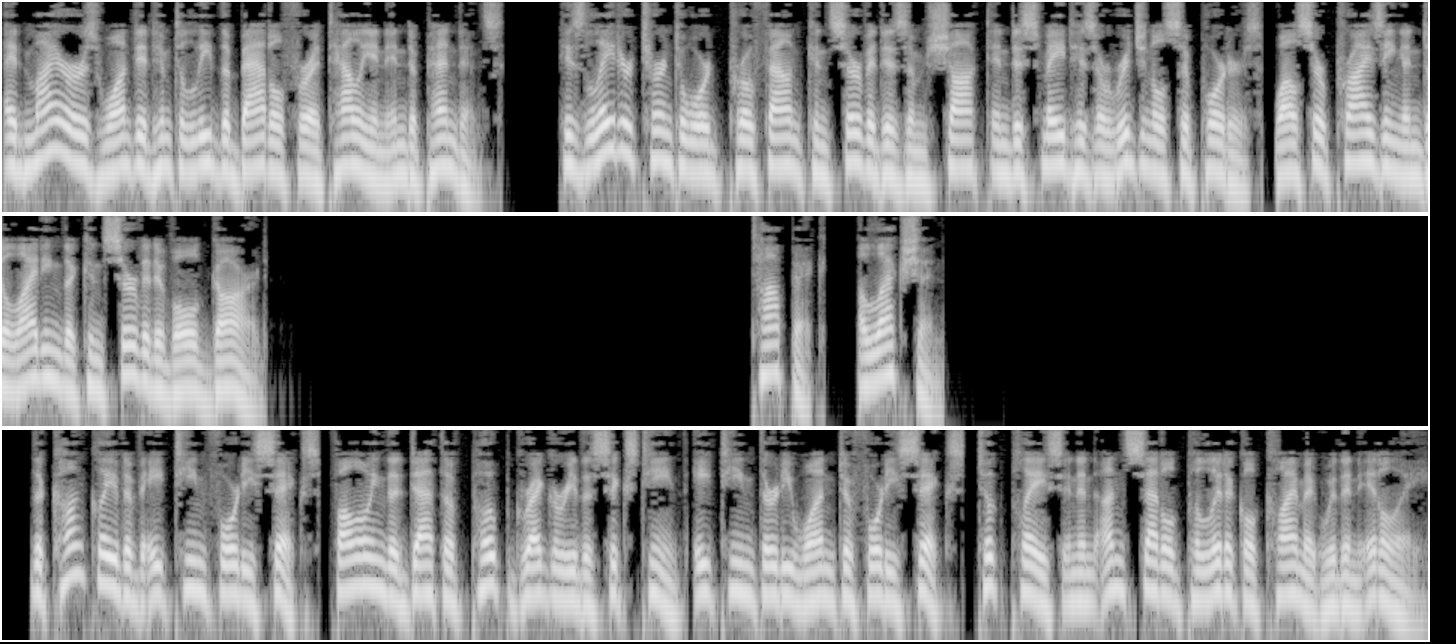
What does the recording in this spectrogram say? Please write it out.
Admirers wanted him to lead the battle for Italian independence. His later turn toward profound conservatism shocked and dismayed his original supporters, while surprising and delighting the conservative old guard. Election The Conclave of 1846, following the death of Pope Gregory XVI (1831–46), took place in an unsettled political climate within Italy.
